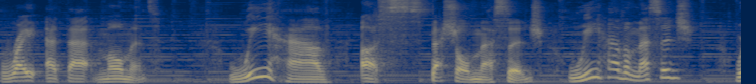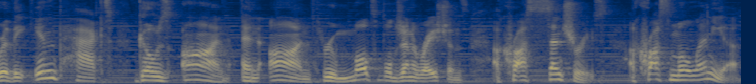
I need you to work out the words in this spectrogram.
right at that moment. We have a special message. We have a message where the impact goes on and on through multiple generations, across centuries, across millennia.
